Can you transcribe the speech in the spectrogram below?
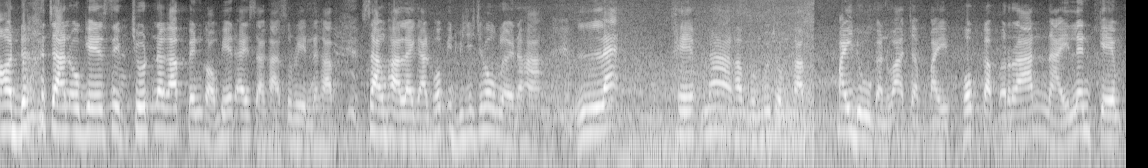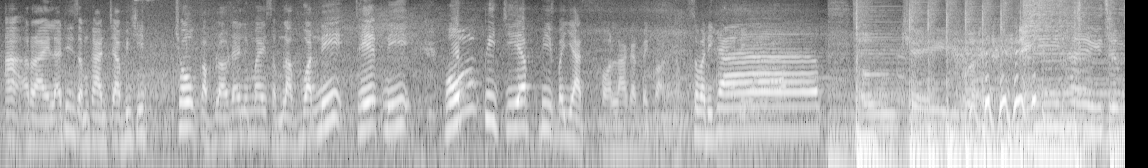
ออเดอร์จานโอเค 10 ชุดนะครับ เป็นของ PSI สาขาสุรินทร์นะครับ สั่งผ่านรายการพบอิทธิพิชิตโชคเลยนะฮะ และเทปหน้าครับคุณผู้ชมครับ ไปดูกันว่าจะไปพบกับร้านไหนเล่นเกมอะไร และที่สำคัญจะพิชิตโชคกับเราได้หรือไม่สำหรับวันนี้เทปนี้ ผมพี่เจี๊ยบ พี่ประหยัดขอลากันไปก่อนครับ สวัสดีครับ โอเคว่าดีให้เธอ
